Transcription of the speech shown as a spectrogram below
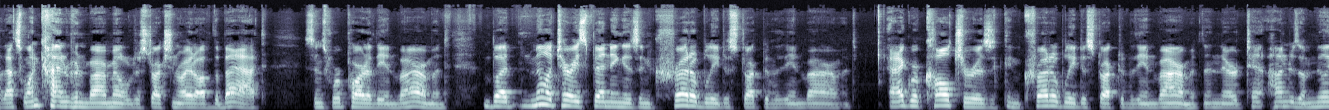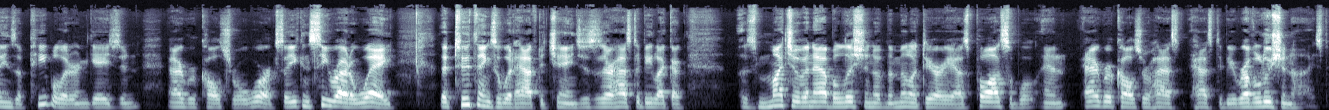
that's one kind of environmental destruction right off the bat, since we're part of the environment. But military spending is incredibly destructive of the environment agriculture is incredibly destructive of the environment, and there are ten, hundreds of millions of people that are engaged in agricultural work. So you can see right away that two things that would have to change is there has to be like a as much of an abolition of the military as possible, and agriculture has has to be revolutionized.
